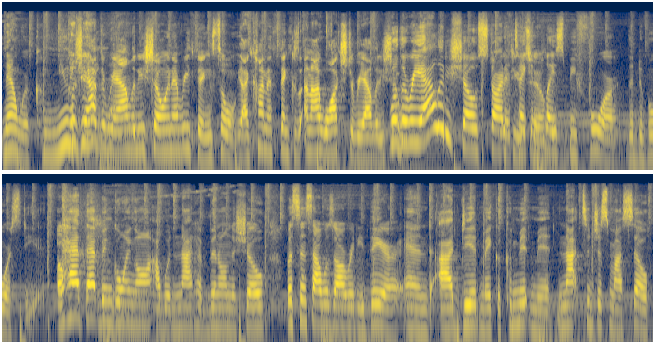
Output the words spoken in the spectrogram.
Now we're communicating. Because you had the reality show and everything, so I kind of think, cause, and I watched the reality show. Well, the reality show started taking two. place before the divorce did. Oh. Had that been going on, I would not have been on the show. But since I was already there and I did make a commitment, not to just myself,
